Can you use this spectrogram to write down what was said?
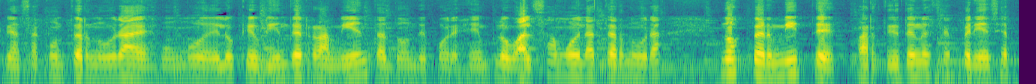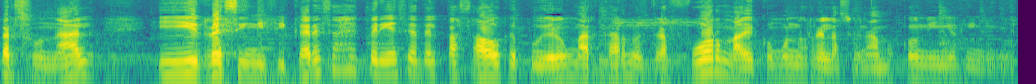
Crianza con Ternura es un modelo que brinda herramientas donde, por ejemplo, Bálsamo de la Ternura nos permite, partir de nuestra experiencia personal y resignificar esas experiencias del pasado que pudieron marcar nuestra forma de cómo nos relacionamos con niños y niñas.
